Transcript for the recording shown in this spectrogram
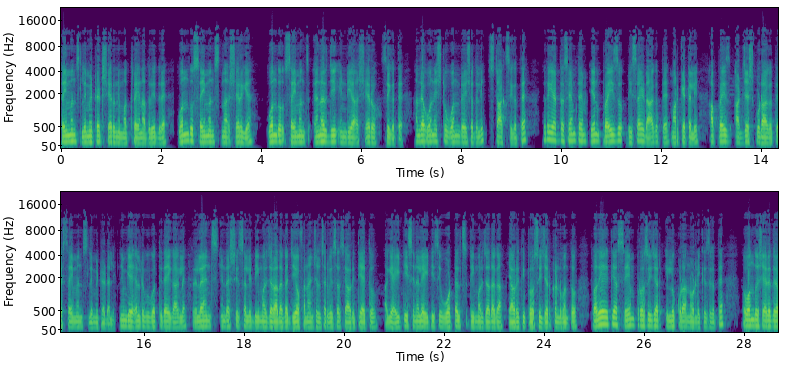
Siemens limited share ನಿಮ್ಮ ಹತ್ರ ಏನಾದರೂ ಇದ್ರೆ ಒಂದು ಸೈಮನ್ಸ್ನ ಶೇರ್ಗೆ ಒಂದು ಸೈಮನ್ಸ್ ಎನರ್ಜಿ ಇಂಡಿಯಾ ಶೇರು ಸಿಗುತ್ತೆ. ಅಂದ್ರೆ ಒನ್ ಇಷ್ಟು ಒನ್ ರೇಷೋದಲ್ಲಿ ಸ್ಟಾಕ್ ಸಿಗುತ್ತೆ. ಜೊತೆಗೆ ಅಟ್ ದ ಸೇಮ್ ಟೈಮ್ ಏನ್ ಪ್ರೈಸ್ ಡಿಸೈಡ್ ಆಗುತ್ತೆ ಮಾರ್ಕೆಟ್ ಅಲ್ಲಿ, ಆ ಪ್ರೈಸ್ ಅಡ್ಜಸ್ಟ್ ಕೂಡ ಆಗುತ್ತೆ ಸೈಮನ್ಸ್ ಲಿಮಿಟೆಡ್ ಅಲ್ಲಿ. ನಿಮ್ಗೆ ಎಲ್ರಿಗೂ ಗೊತ್ತಿದೆ, ಈಗಾಗಲೇ ರಿಲಯನ್ಸ್ ಇಂಡಸ್ಟ್ರೀಸ್ ಅಲ್ಲಿ ಡಿಮರ್ಜರ್ ಆದಾಗ ಜಿಯೋ ಫೈನಾನ್ಷಿಯಲ್ ಸರ್ವಿಸಸ್ ಯಾವ ರೀತಿ ಆಯ್ತು, ಹಾಗೆ ಐ ಟಿ ಸಿ ನಲ್ಲಿ I T C hotels demerge ಆದಾಗ ಯಾವ ರೀತಿ ಪ್ರೊಸೀಜರ್ ಕಂಡು ಬಂತು. ಅದೇ ರೀತಿಯ ಸೇಮ್ ಪ್ರೊಸೀಜರ್ ಇಲ್ಲೂ ಕೂಡ ನೋಡ್ಲಿಕ್ಕೆ ಸಿಗುತ್ತೆ. ಒಂದು ಶೇರ್ ಇದ್ರೆ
